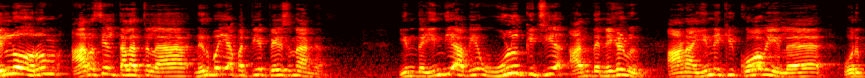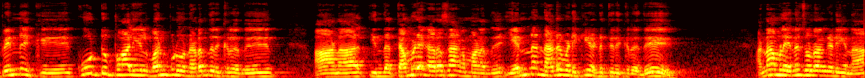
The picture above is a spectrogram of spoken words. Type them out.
எல்லோரும் அரசியல் தளத்தில் நிர்பயா பற்றியே பேசினாங்க. இந்த இந்தியாவையே உழுக்கிச்சு அந்த நிகழ்வு. ஆனால் இன்னைக்கு கோவையில் ஒரு பெண்ணுக்கு கூட்டு பாலியல் வன்புணர்வு நடந்திருக்கிறது. ஆனால் இந்த தமிழக அரசாங்கமானது என்ன நடவடிக்கை எடுத்திருக்கிறது? அண்ணாமலை என்ன சொல்கிறாங்க கேட்டிங்கன்னா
